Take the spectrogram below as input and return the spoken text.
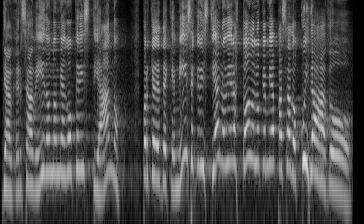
de haber sabido no me hago cristiano. Porque desde que me hice cristiano vieras todo lo que me ha pasado. Cuidado.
